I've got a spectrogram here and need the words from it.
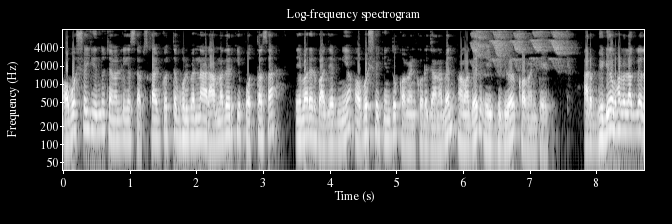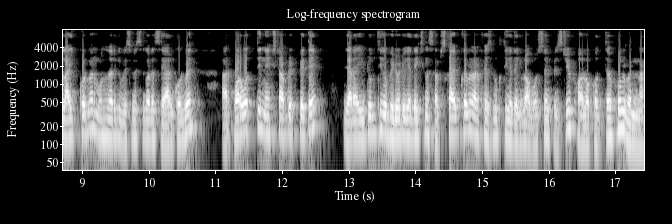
অবশ্যই কিন্তু চ্যানেলটিকে সাবস্ক্রাইব করতে ভুলবেন না। আর আপনাদের কি প্রত্যাশা এবারের বাজেট নিয়ে, অবশ্যই কিন্তু কমেন্ট করে জানাবেন আমাদের এই ভিডিওর কমেন্টে আর ভিডিও ভালো লাগলে লাইক করবেন, বন্ধুদেরকে বেশি বেশি করে শেয়ার করবেন। আর পরবর্তী নেক্সট আপডেট পেতে যারা ইউটিউব থেকে ভিডিওটিকে দেখছেন সাবস্ক্রাইব করবেন আর ফেসবুক থেকে দেখলে অবশ্যই পেজটি ফলো করতে ভুলবেন না।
